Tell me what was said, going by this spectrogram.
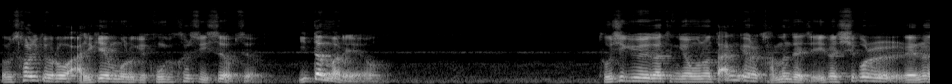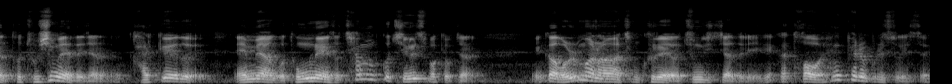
그럼 설교로 알게 모르게 공격할 수 있어요, 없어요? 있단 말이에요. 도시교회 같은 경우는 다른 교회를 가면 되지. 이런 시골에는 더 조심해야 되잖아요. 갈 교회도 애매하고 동네에서 참고 지낼 수밖에 없잖아요. 그러니까 얼마나 참 그래요. 중직자들이. 그러니까 더 행패를 부릴 수가 있어요.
